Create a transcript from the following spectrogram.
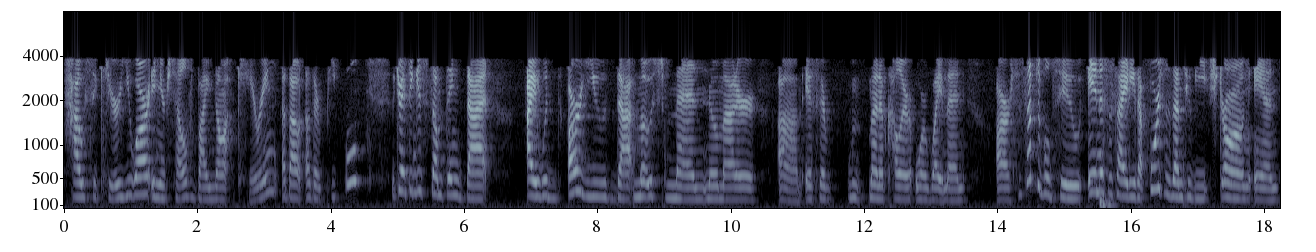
how secure you are in yourself by not caring about other people, which I think is something that I would argue that most men, no matter um, if they're men of color or white men, are susceptible to in a society that forces them to be strong and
